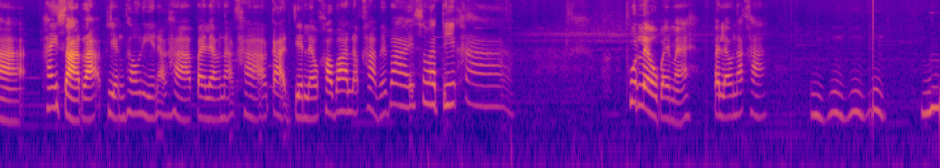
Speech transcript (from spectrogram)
อ่า ให้สาระเพียงเท่านี้นะคะ ไปแล้วนะคะ อากาศเย็นแล้วเข้าบ้านแล้วค่ะ บ๊ายบาย สวัสดีค่ะ พูดเร็วไปไหม ไปแล้วนะคะ อืมอืมอืมอืม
